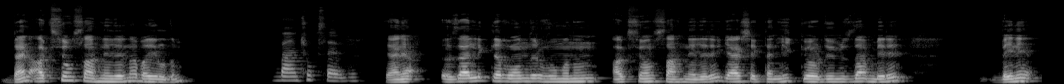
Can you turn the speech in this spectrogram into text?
Ben aksiyon sahnelerine bayıldım. Ben çok sevdim. Yani özellikle Wonder Woman'ın aksiyon sahneleri gerçekten ilk gördüğümüzden beri beni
